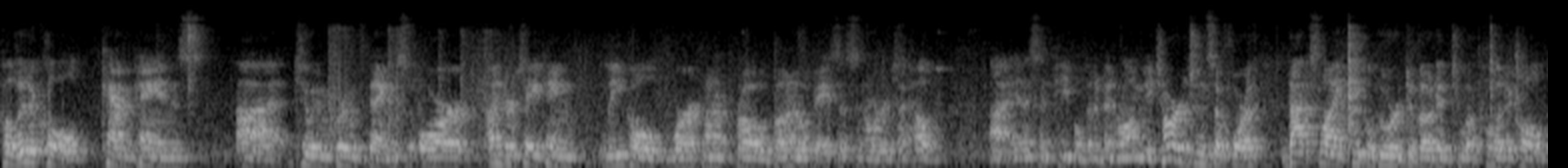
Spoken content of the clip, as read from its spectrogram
political campaigns uh, to improve things or undertaking legal work on a pro bono basis in order to help uh, innocent people that have been wrongly charged and so forth. That's like people who are devoted to a political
